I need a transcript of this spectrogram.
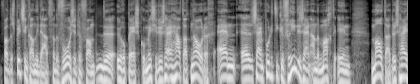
van de spitsenkandidaat, van de voorzitter van de Europese Commissie. Dus hij had dat nodig. En zijn politieke vrienden zijn aan de macht in Malta. Dus hij,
